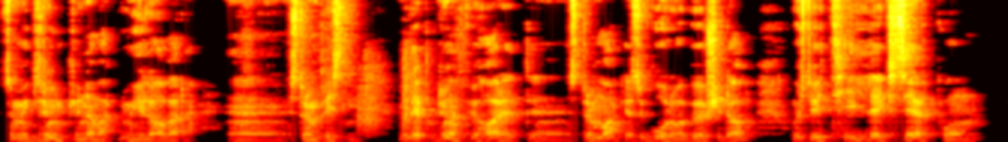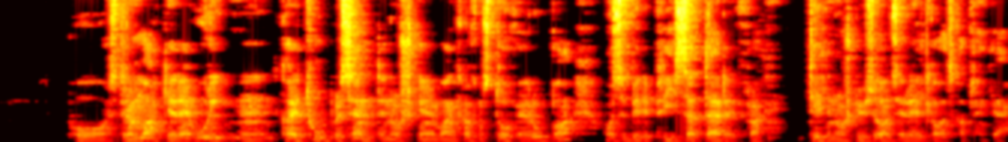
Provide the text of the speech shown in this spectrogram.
som i grunn kunne vært mye lavere. Eh, strømprisen. Det er pga. at vi har et eh, strømmarked som går over børs i dag. Og Hvis du i tillegg ser på på strømmarkedet, hvor, eh, hva er 2% den norske vannkraften står for Europa, og så blir det priset derifra til den norske husholdene, så er det helt galskap, tenker jeg.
